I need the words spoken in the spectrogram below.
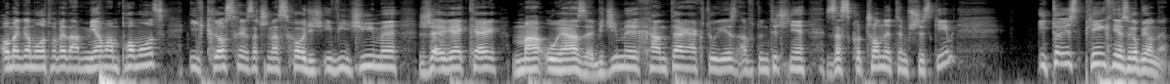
Omega mu odpowiada, miałam pomoc i Crosshair zaczyna schodzić i widzimy, że Wrecker ma urazę. Widzimy Huntera, który jest autentycznie zaskoczony tym wszystkim i to jest pięknie zrobione.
